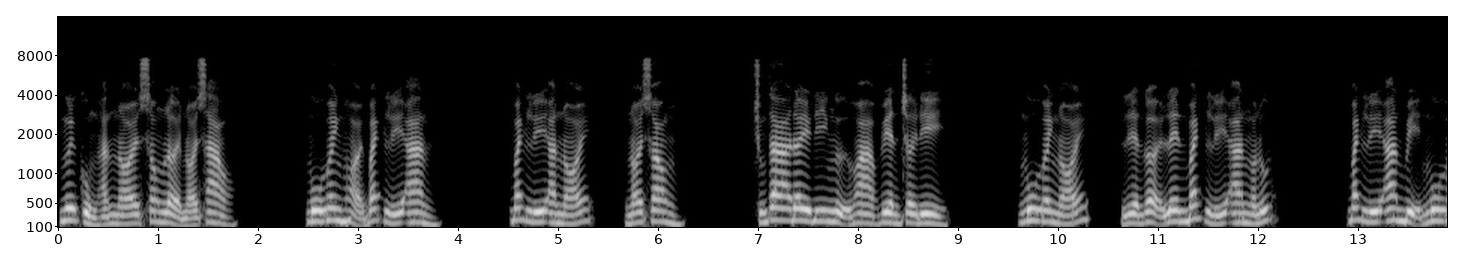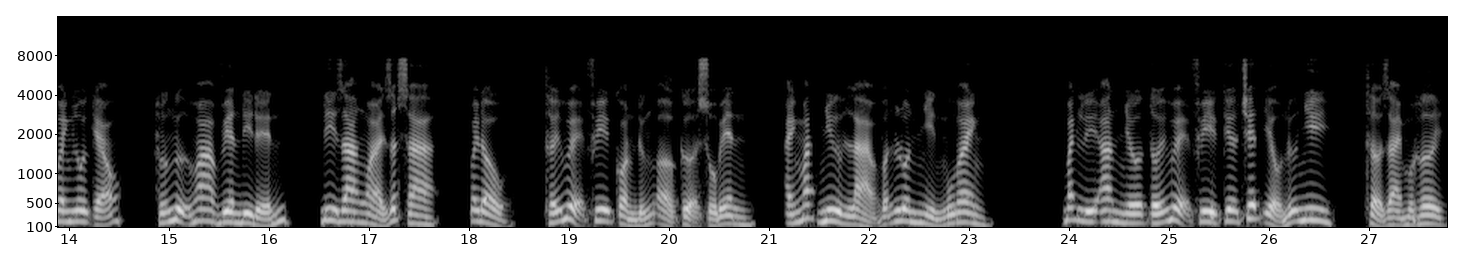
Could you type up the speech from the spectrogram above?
ngươi cùng hắn nói xong lời nói sao? Ngu hoanh hỏi Bách Lý An. Bách Lý An nói, nói xong. Chúng ta đây đi ngự hoa viên chơi đi. Ngu hoanh nói, liền gợi lên Bách Lý An ngon lút. Bách Lý An bị ngu hoanh lôi kéo, hướng ngự hoa viên đi đến, đi ra ngoài rất xa, quay đầu, thấy Huệ Phi còn đứng ở cửa sổ bên, ánh mắt như là vẫn luôn nhìn ngu hoanh. Bách Lý An nhớ tới Huệ Phi kia chết yểu nữ nhi, thở dài một hơi.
